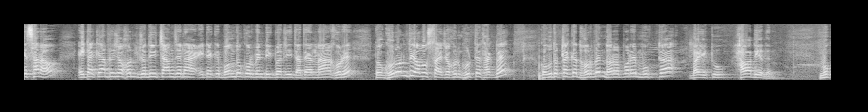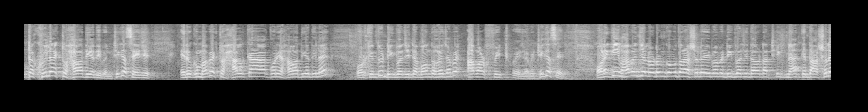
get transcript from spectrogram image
এছাড়াও, এটাকে আপনি যখন যদি চান যে না, এটাকে বন্ধ করবেন ডিগবাজি যাতে আর না ঘোরে, তো ঘুরন্তি অবস্থায় যখন ঘুরতে থাকবে, কবুতরটাকে ধরবেন, ধরার পরে মুখটা বা একটু হাওয়া দিয়ে দেন। মুখটা খুলে একটু হাওয়া দিয়ে দিবেন, ঠিক আছে? এই যে, এরকমভাবে একটু হালকা করে হাওয়া দিয়ে দিলে ওর কিন্তু ডিগবাজিটা বন্ধ হয়ে যাবে আবার ফিট হয়ে যাবে ঠিক আছে? অনেকেই ভাবেন যে লোটন কবুতর আসলে এইভাবে ডিগবাজি দেওয়াটা ঠিক না কিন্তু আসলে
